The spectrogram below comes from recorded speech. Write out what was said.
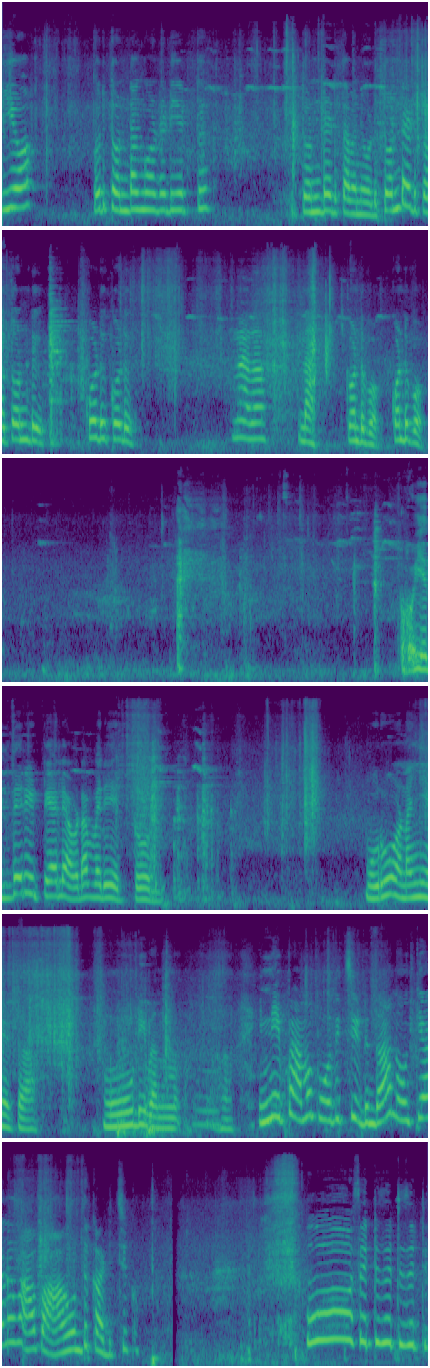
ലിയോ ഒരു തൊണ്ടങ്ങോട്ടടി എടുത്ത്. തൊണ്ടെടുത്ത് അവനോട്. തൊണ്ടെടുത്തോ തൊണ്ട്. കൊടു കൊടു. എന്നാ കൊണ്ടുപോ കൊണ്ടുപോ. എന്തേരം ഇട്ടിയാലും അവിടെ വരെ എത്തുള്ളൂ. മുറു ഉണങ്ങി കേട്ടാ. മൂടി വന്നു. ഇനിയിപ്പോൾ അമ്മ പൊതിച്ചിടുന്താ നോക്കിയാണ് ആ പാ കൊണ്ട് കടിച്ച് ഓ സെറ്റ് സെറ്റ് സെറ്റ്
